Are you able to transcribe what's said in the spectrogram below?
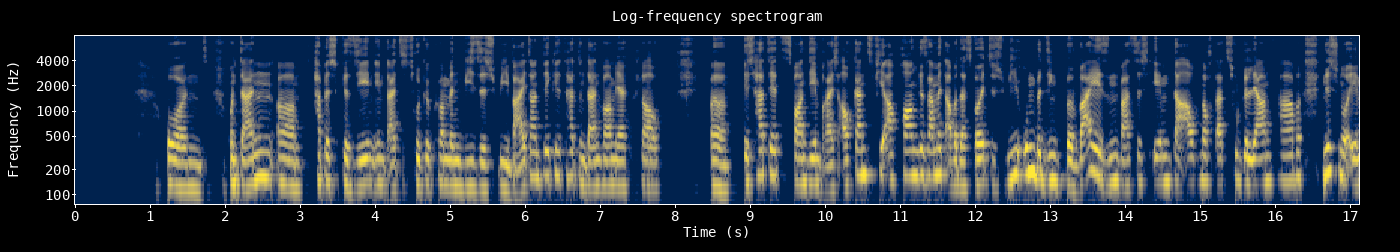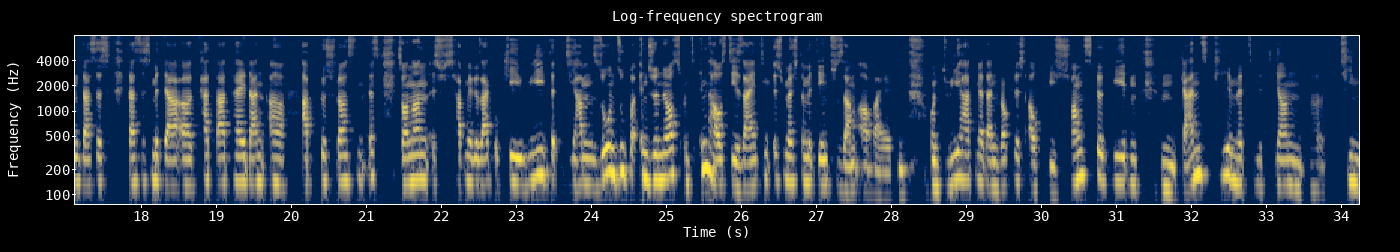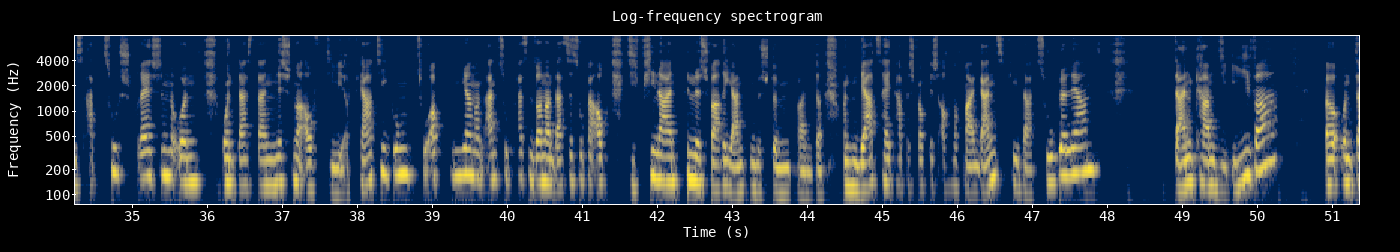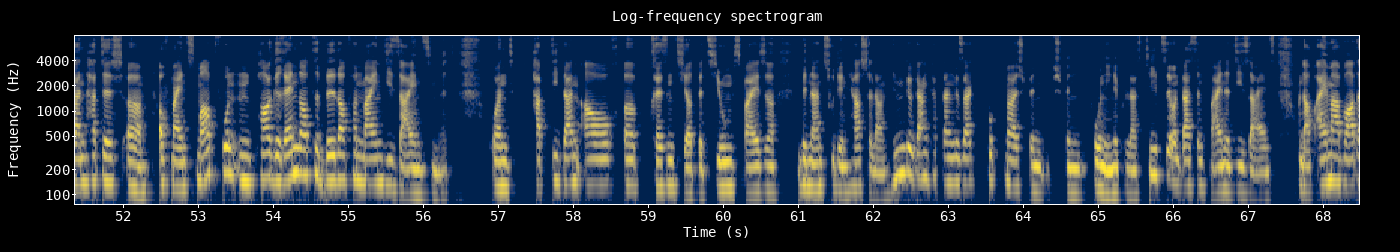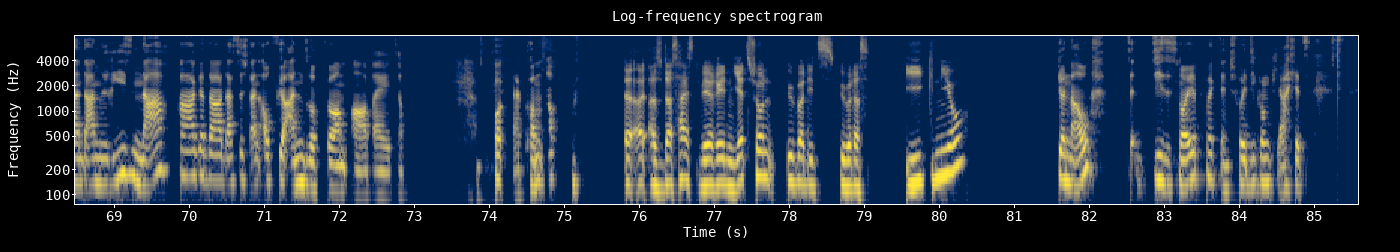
Und, und dann äh, habe ich gesehen, eben als ich zurückgekommen bin, wie sich wie weiterentwickelt hat. Und dann war mir klar, äh, ich hatte jetzt zwar in dem Bereich auch ganz viel Erfahrung gesammelt, aber das wollte ich wie unbedingt beweisen, was ich eben da auch noch dazu gelernt habe. Nicht nur eben, dass es, dass es mit der äh, CAD-Datei dann äh, abgeschlossen ist, sondern ich habe mir gesagt, okay, wie, die haben so ein super Ingenieurs- und Inhouse-Design-Team, ich möchte mit denen zusammenarbeiten. Und wie hat mir dann wirklich auch die Chance gegeben, ganz viel mit, mit ihren äh, Teams abzusprechen und, und das dann nicht nur auf die Fertigung zu optimieren und anzupassen, sondern dass es sogar auch die finalen Finish-Varianten bestimmen konnte. Und in der Zeit habe ich wirklich auch nochmal ganz viel dazugelernt. Dann kam die IVA, äh, und dann hatte ich äh, auf mein Smartphone ein paar gerenderte Bilder von meinen Designs mit und habe die dann auch äh, präsentiert, beziehungsweise bin dann zu den Herstellern hingegangen, habe dann gesagt, guckt mal, ich bin, ich bin Toni Nikolas Tietze und das sind meine Designs. Und auf einmal war dann da eine riesen Nachfrage da, dass ich dann auch für andere Firmen arbeite. Oh. da kommen auch. Äh, äh, also das heißt, wir reden jetzt schon über, die, über das Ignio? Genau, dieses neue Projekt, Entschuldigung, ja, jetzt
